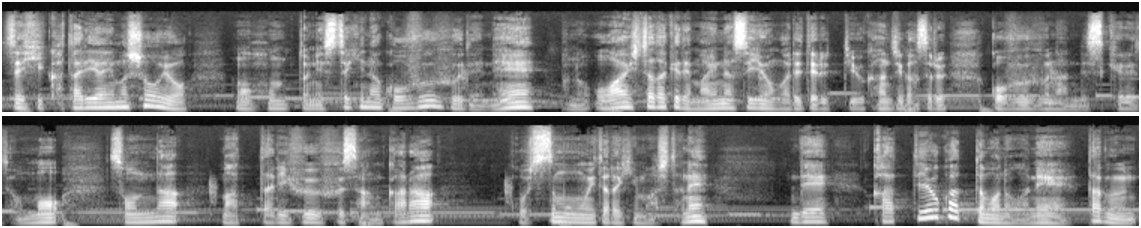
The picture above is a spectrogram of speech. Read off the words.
ぜひ語り合いましょうよ。もう本当に素敵なご夫婦でね。あのお会いしただけでマイナスイオンが出てるっていう感じがするご夫婦なんですけれども。そんなまったり夫婦さんからご質問をいただきましたね。で買ってよかったものはね多分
